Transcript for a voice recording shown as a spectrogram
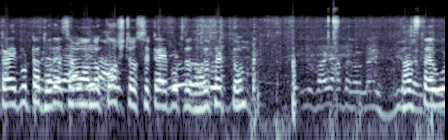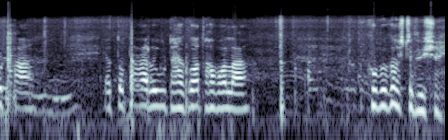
ট্রাইপোর্ডটা ধরে আছে আমার অনেক কষ্ট হচ্ছে ট্রাইপোর্ডটা ধরে থাকতো। রাস্তায় উঠা এত পাহাড়ে উঠা কথা বলা খুবই কষ্টের বিষয়।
